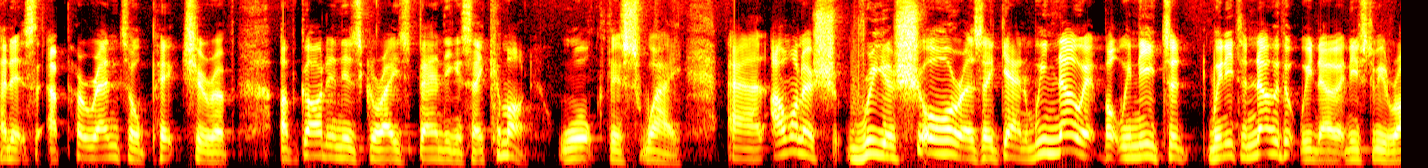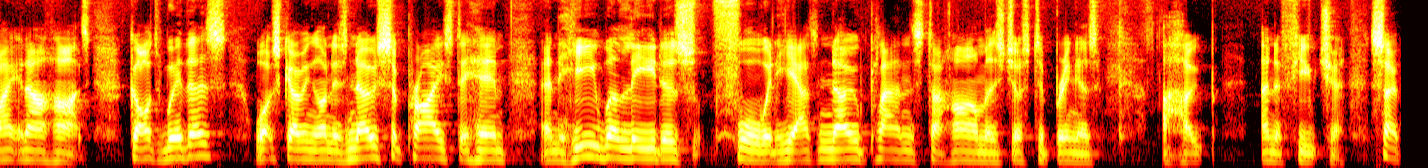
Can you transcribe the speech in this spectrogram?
And it's a parental picture of, of God in his grace bending and saying, come on, walk this way. And I want to sh- reassure us again. We know it, but we need to we need to know that we know it. it needs to be right in our hearts. God's with us. What's going on is no surprise to him, and he will lead us forward. He has no plans to harm us, just to bring us a hope and a future. So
